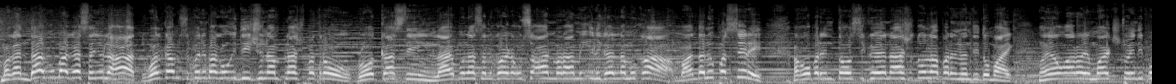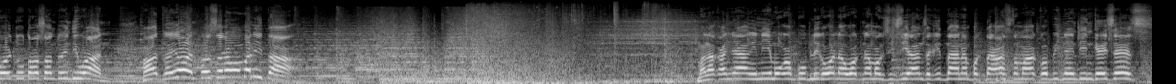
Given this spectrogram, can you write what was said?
Magandang umaga sa inyo lahat. Welcome sa panibagong edisyon ng Flash Patrol Broadcasting live mula sa lugar na kung saan maraming illegal na muka, Mandalupa City. Ako pa rin to, si Kuya Nash Tula pa rin nandito Mike. Ngayong araw ay March 24, 2021. At ngayon, para sa namang balita. Malacanang inimok ang publiko na wag na magsisiyan sa gitna ng pagtaas ng mga COVID-19 cases.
